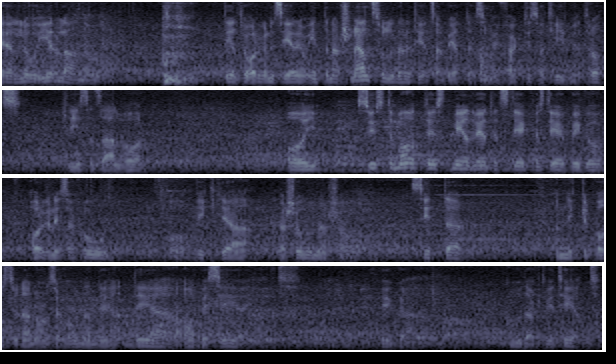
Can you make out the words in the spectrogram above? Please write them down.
LO Irland och deltar i organisering av internationellt solidaritetsarbete som vi faktiskt har tid med trots krisens allvar. Och systematiskt, medvetet, steg för steg bygga upp organisation och viktiga personer som sitter på nyckelposter i den organisationen. Det, det är ABC i att bygga god aktivitet.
